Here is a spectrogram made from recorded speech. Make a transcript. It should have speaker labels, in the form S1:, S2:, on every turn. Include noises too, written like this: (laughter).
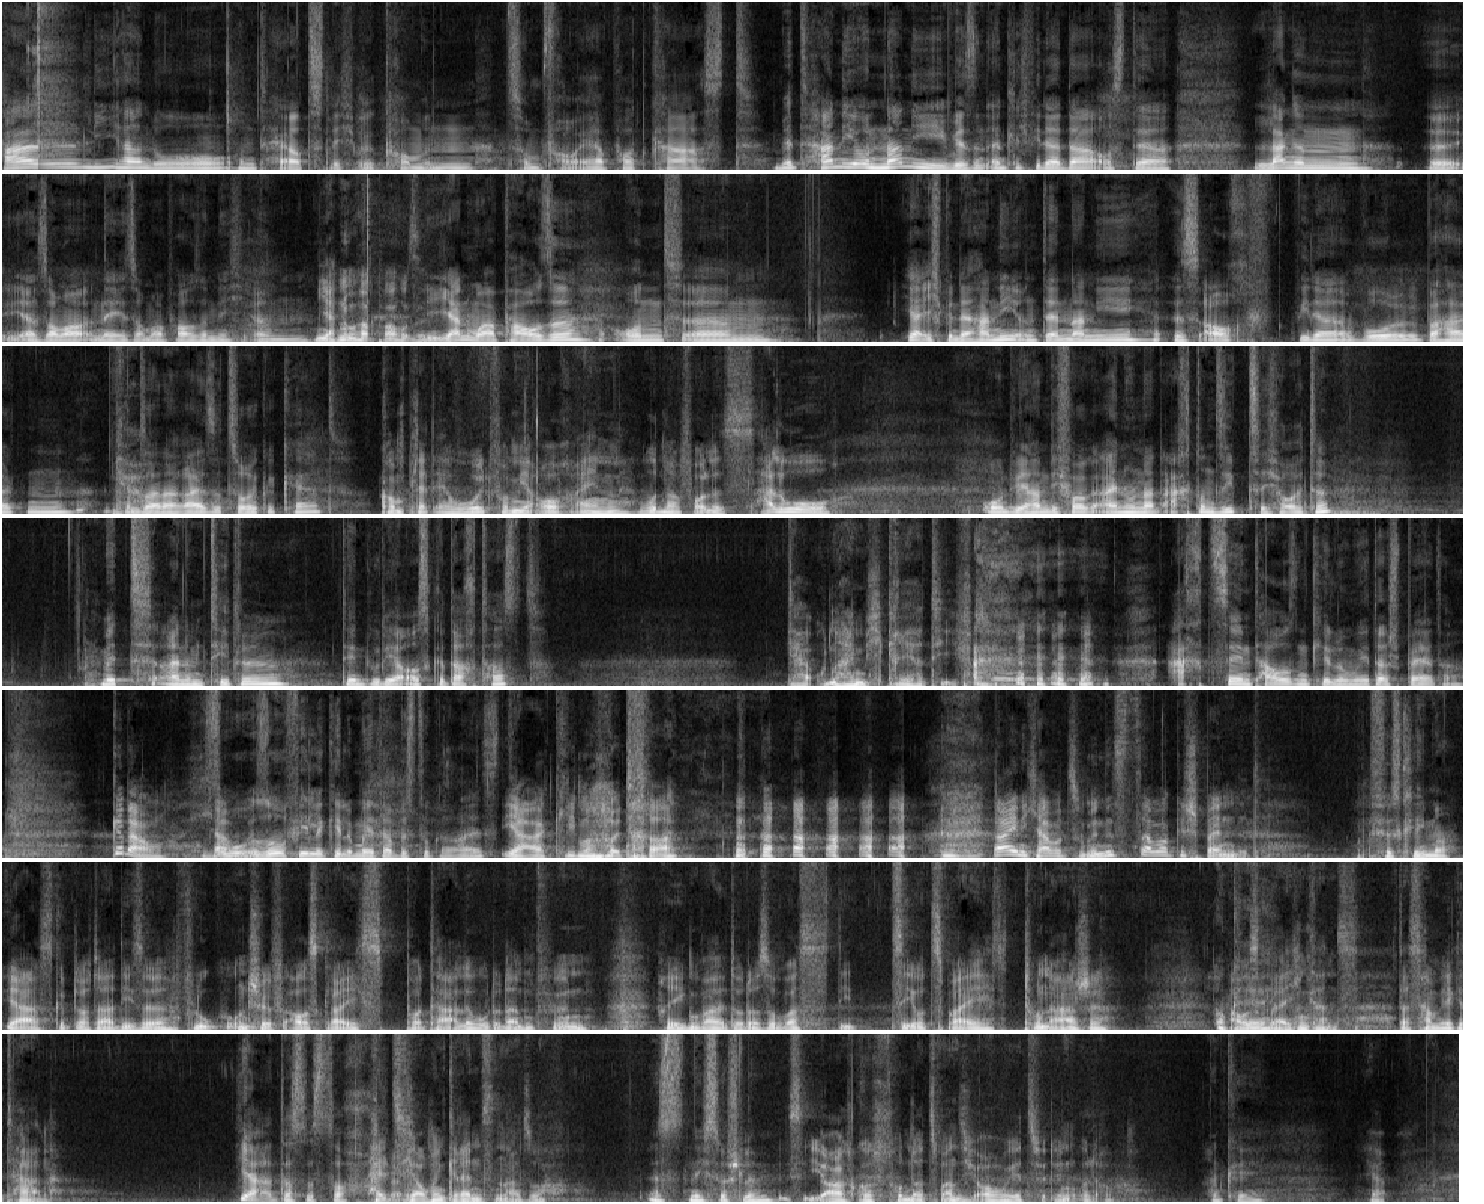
S1: Hallo und herzlich willkommen zum VR-Podcast mit Hanni und Nanni. Wir sind endlich wieder da aus der langen äh, ja, Sommer, nee, Sommerpause nicht. Ähm,
S2: Januarpause.
S1: Januarpause. Und ähm, ja, ich bin der Hanni und der Nanni ist auch wieder wohlbehalten von
S2: Ja.
S1: seiner Reise zurückgekehrt.
S2: Komplett erholt von mir auch ein wundervolles Hallo.
S1: Und wir haben die Folge 178 heute mit einem Titel, den du dir ausgedacht hast.
S2: Ja, unheimlich kreativ. (laughs)
S1: 18.000 Kilometer später.
S2: genau.
S1: So, so viele Kilometer bist du gereist.
S2: ja, klimaneutral. (laughs) Nein, ich habe zumindest aber gespendet.
S1: Fürs Klima.
S2: Ja, es gibt auch da diese Flug- und Schiffausgleichsportale, wo du dann für einen Regenwald oder sowas die CO2-Tonnage
S1: Okay.
S2: ausgleichen kannst. Das haben wir getan.
S1: Ja, das ist doch
S2: Hält sich auch in Grenzen. Also,
S1: ist nicht so schlimm.
S2: ist, ja, es kostet 120 Euro jetzt für den Urlaub.
S1: Okay.
S2: Ja.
